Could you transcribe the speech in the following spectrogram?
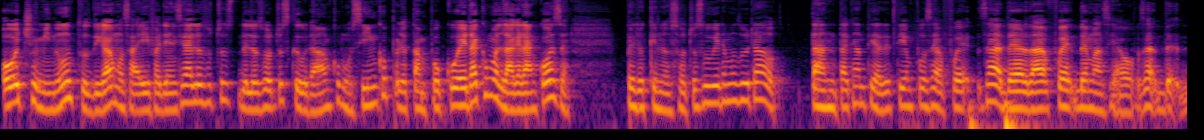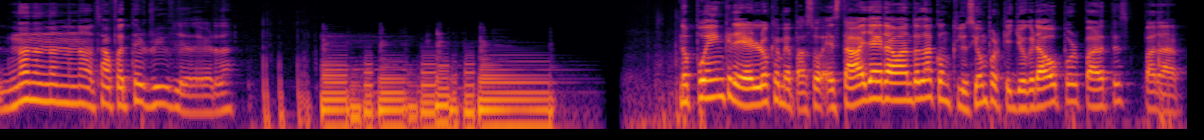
8 minutos, digamos, a diferencia de los otros, de los otros que duraban como 5, pero tampoco era como la gran cosa. Pero que nosotros hubiéramos durado tanta cantidad de tiempo, o sea, fue, o sea, de verdad fue demasiado, o sea, no, no, no, no, no, o sea, fue terrible, de verdad. No pueden creer lo que me pasó. Estaba ya grabando la conclusión porque yo grabo por partes para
